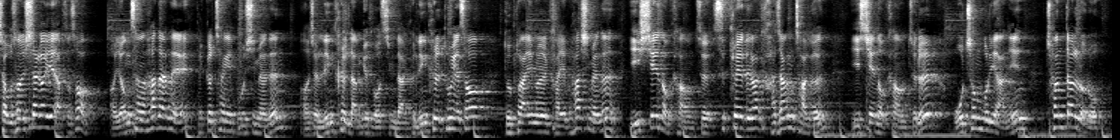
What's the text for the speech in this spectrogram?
자, 우선 시작하기에 앞서서 어, 영상 하단에 댓글창에 보시면은 어, 제가 링크를 남겨두었습니다. 그 링크를 통해서 Doo Prime을 가입을 하시면은 ECN account, 스프레드가 가장 작은 ECN account를 5,000불이 아닌 1,000달러로,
